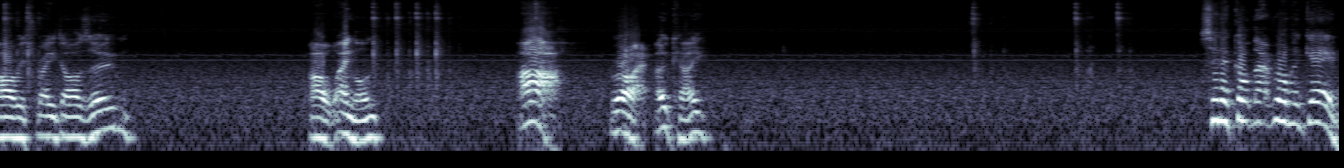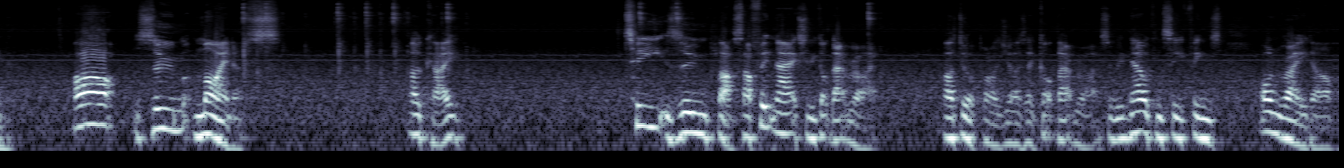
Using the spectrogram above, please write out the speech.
R is radar zoom. Oh, hang on. Ah! Right, okay. See, they've got that wrong again. R zoom minus. Okay. T zoom plus. I think they actually got that right. I do apologise, I got that right. So we now can see things on radar.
